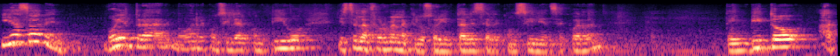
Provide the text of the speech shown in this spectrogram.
y ya saben, voy a entrar, me voy a reconciliar contigo, y esta es la forma en la que los orientales se reconcilian, ¿se acuerdan? Te invito a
